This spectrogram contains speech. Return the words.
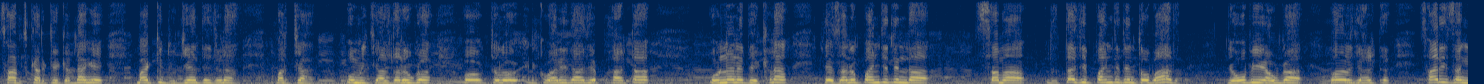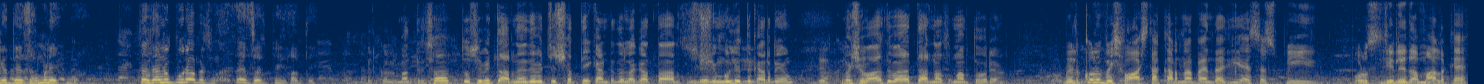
ਸਾਫ਼ ਕਰਕੇ ਕੱਢਾਂਗੇ। ਬਾਕੀ ਦੂਜਿਆਂ ਤੇ ਜਿਹੜਾ ਪਰਚਾ, ਉਹ ਵੀ ਚੱਲਦਾ ਰਹੂਗਾ। ਉਹ ਚਲੋ ਇਨਕੁਆਇਰੀ ਦਾ ਜੇ ਪਾਰਟ ਆ, ਉਹਨਾਂ ਨੇ ਦੇਖਣਾ ਤੇ ਸਾਨੂੰ 5 ਦਿਨ ਦਾ ਸਮਾਂ ਦਿੱਤਾ ਜੀ। 5 ਦਿਨ ਤੋਂ ਬਾਅਦ ਜੋ ਵੀ ਆਊਗਾ, ਉਹਦਾ ਰਿਜ਼ਲਟ ਸਾਰੀ ਸੰਗਤ ਦੇ ਸਾਹਮਣੇ ਆਊਗਾ। ਤੇ ਸਾਨੂੰ ਪੂਰਾ ਵਿਸ਼ਵਾਸ ਹੈ ਐਸਐਸਪੀ ਸਾਹਿਬ ਤੇ। ਬਿਲਕੁਲ ਮੰਤਰੀ ਸਾਹਿਬ ਤੁਸੀਂ ਵੀ ਧਰਨੇ ਦੇ ਵਿੱਚ 36 ਘੰਟੇ ਤੋਂ ਲਗਾਤਾਰ ਸ਼ਮੂਲੀਅਤ ਕਰ ਰਹੇ ਹੋ। ਵਿਸ਼ਵਾਸ ਦਿਵਾਇਆ ਧਰਨਾ ਸਮਾਪਤ ਹੋ ਰਿਹਾ। ਬਿਲਕੁਲ ਵਿਸ਼ਵਾਸ ਤਾਂ ਕਰਨਾ ਪੈਂਦਾ ਜੀ। ਐਸਐਸਪੀ ਪੁਲਿਸ ਜ਼ਿਲ੍ਹੇ ਦਾ ਮਾਲਕ ਹੈ।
